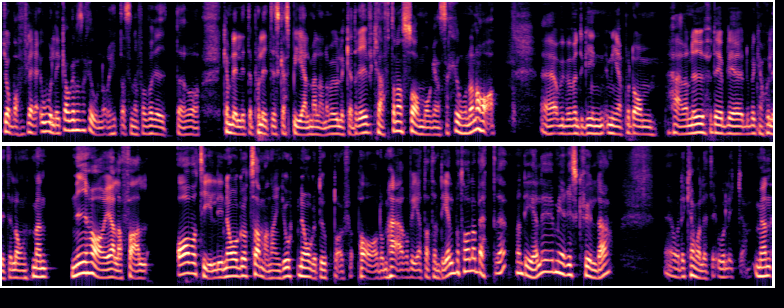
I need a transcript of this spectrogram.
jobba för flera olika organisationer och hitta sina favoriter och kan bli lite politiska spel mellan de olika drivkrafterna som organisationerna har. Eh, och vi behöver inte gå in mer på dem här och nu för det blir, det blir kanske lite långt men ni har i alla fall av och till i något sammanhang gjort något uppdrag för ett par av de här och vet att en del betalar bättre, en del är mer riskfyllda. Eh, och det kan vara lite olika. Men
